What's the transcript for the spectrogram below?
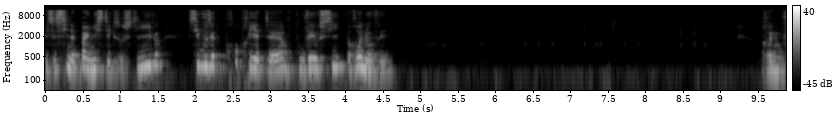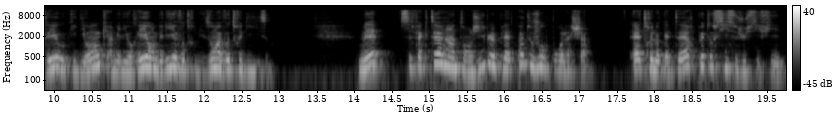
et ceci n'est pas une liste exhaustive, si vous êtes propriétaire, vous pouvez aussi rénover. Rénover ou qui donc améliorer, embellir votre maison à votre guise. Mais ces facteurs intangibles ne plaident pas toujours pour l'achat. Être locataire peut aussi se justifier.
